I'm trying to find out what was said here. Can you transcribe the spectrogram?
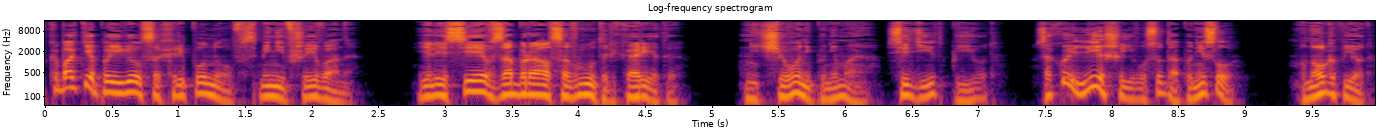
В кабаке появился Хрипунов, сменивший Ивана. Елисеев забрался внутрь кареты. Ничего не понимаю. Сидит, пьет. За кой леший его сюда понесло? Много пьет?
